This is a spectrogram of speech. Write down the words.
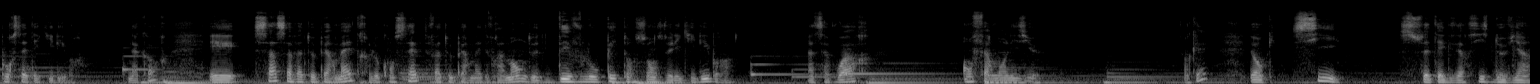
pour cet équilibre. D'accord? Et ça, ça va te permettre, le concept va te permettre vraiment de développer ton sens de l'équilibre, à savoir en fermant les yeux. Ok? Donc, si cet exercice devient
